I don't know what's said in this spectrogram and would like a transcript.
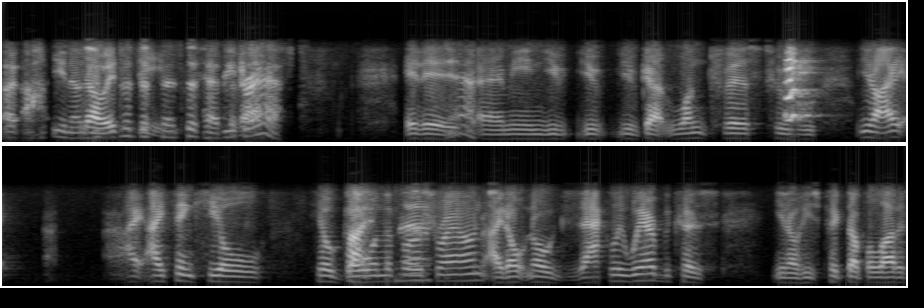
uh, uh, you know, No, it's a deep. defensive heavy draft. it is. Yeah. I mean, you you you've got Lundkvist, who you know, I I, I think he'll he'll go Right. in the first round. I don't know exactly where because you know he's picked up a lot of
